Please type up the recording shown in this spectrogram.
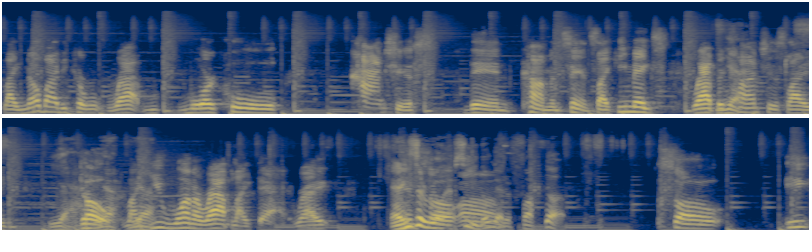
like nobody could rap more cool, conscious than Common Sense. Like he makes rapping Yeah. conscious like Yeah. dope. yeah, like yeah. you want to rap like that, right? And he's a real so, MC. Don't um, get it fucked up. so he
